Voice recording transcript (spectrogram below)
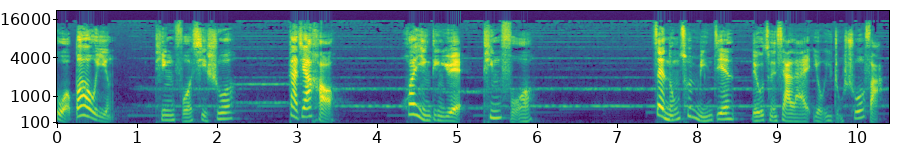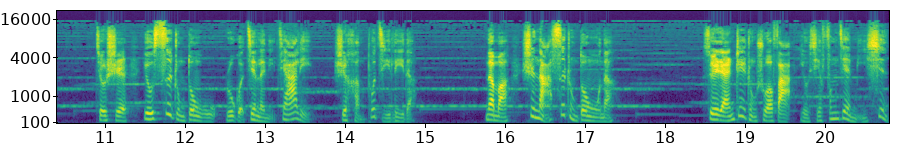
果报应，听佛细说。大家好，欢迎订阅听佛。在农村民间留存下来有一种说法，就是有四种动物如果进了你家里是很不吉利的。那么是哪四种动物呢？虽然这种说法有些封建迷信，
